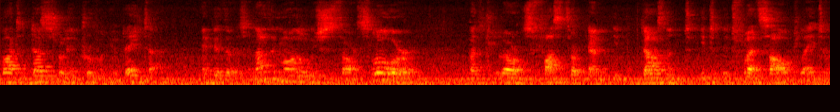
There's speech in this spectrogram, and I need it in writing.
but it doesn't really improve on your data. Maybe there is another model which starts slower, but learns faster and it doesn't, it, it flats out later.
